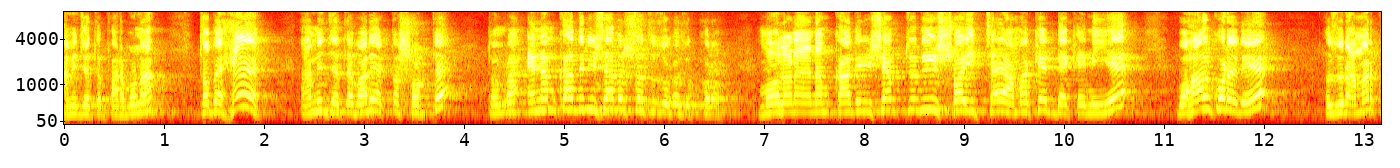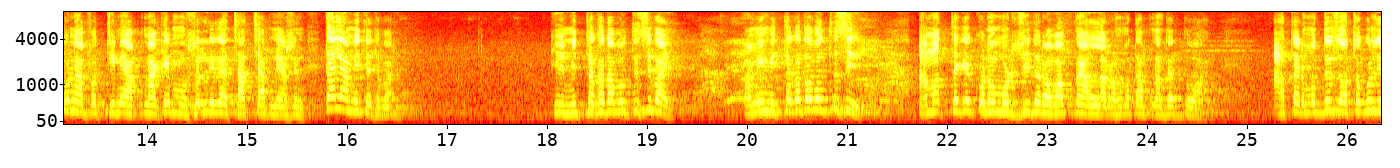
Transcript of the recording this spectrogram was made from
আমি যেতে পারব না। তবে হ্যাঁ আমি যেতে পারি একটা শর্তে, তোমরা এনাম কাদের হিসাবের সাথে যোগাযোগ করো। মৌলানা এনাম কাদের হিসাব যদি স্ব ইচ্ছায় আমাকে ডেকে নিয়ে বহাল করে দে হুজুর, আমার কোনো আপত্তি নেই, আপনাকে মুসল্লিরা চাচ্ছে আপনি আসেন, তাহলে আমি যেতে পারি কি মিথ্যা কথা বলতেছি ভাই? আমি মিথ্যা কথা বলতেছি? আমার থেকে কোনো মসজিদের অভাব নাই আল্লাহ রহমত আপনাদের দোয়া। হাতের মধ্যে যতগুলি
